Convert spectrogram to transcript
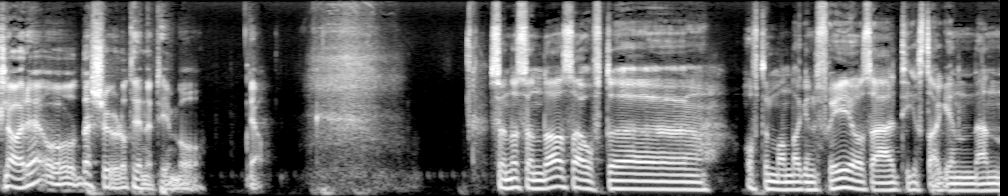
klare, og deg sjøl og trenerteamet? Og, ja. Søndag søndag så er ofte, ofte mandagen fri, og så er tirsdagen den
